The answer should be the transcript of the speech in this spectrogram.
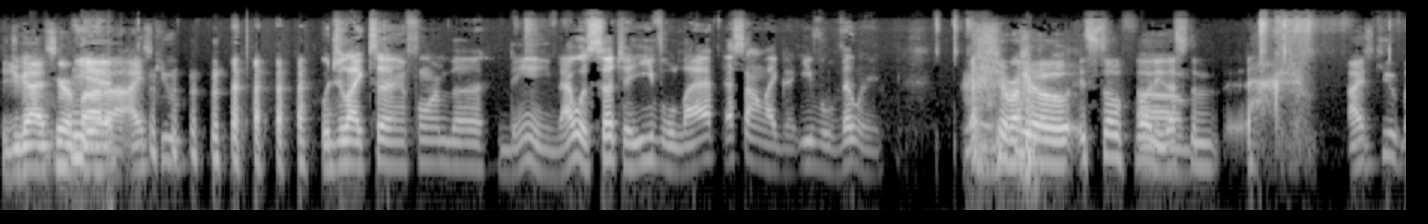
did you guys hear about Yeah. uh, Ice Cube? Would you like to inform the dean? that was such an evil laugh. That sounded like an evil villain. Right. Yo, it's so funny. That's the. Ice Cube,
